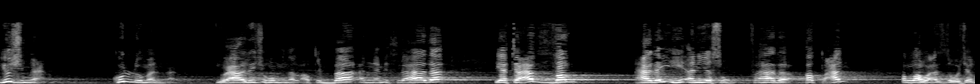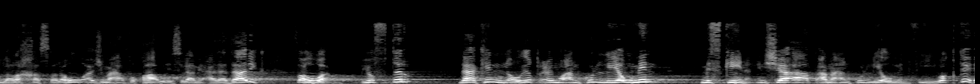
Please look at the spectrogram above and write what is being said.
يجمع كل من يعالجه من الأطباء أن مثل هذا يتعذر عليه أن يصوم. فهذا قطعا الله عز وجل رخص له وأجمع فقهاء الإسلام على ذلك فهو يفطر لكنه يطعم عن كل يوم مسكينا إن شاء أطعم عن كل يوم في وقته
